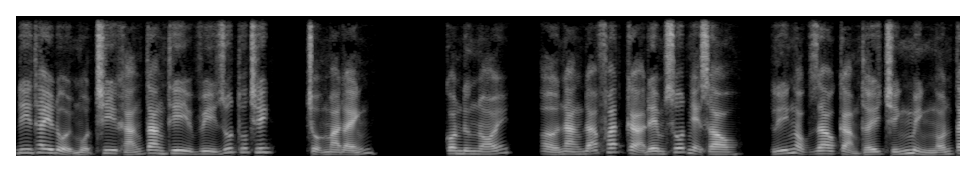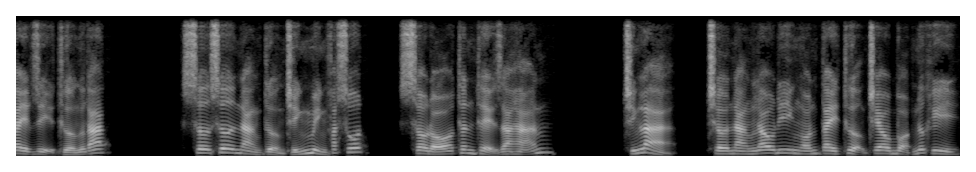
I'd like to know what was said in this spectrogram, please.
đi thay đổi một chi kháng tang thi vì rút thuốc trích, trộm mà đánh. Còn đừng nói, ở nàng đã phát cả đêm sốt nhẹ sau, Lý Ngọc Giao cảm thấy chính mình ngón tay dị thường ướt ác. Sơ sơ nàng tưởng chính mình phát sốt, sau đó thân thể ra hãn. Chính là, chờ nàng lao đi ngón tay thượng treo bọt nước khi,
